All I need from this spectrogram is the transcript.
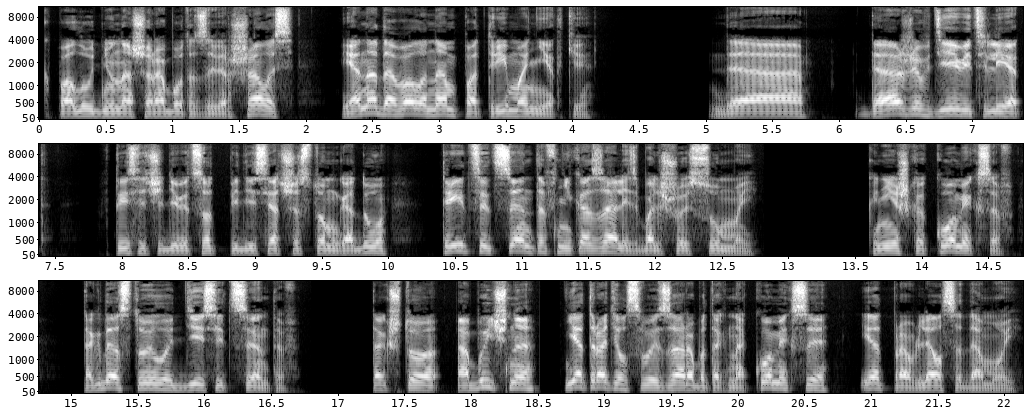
К полудню наша работа завершалась, и она давала нам по три монетки. Да, даже в 9 лет, в 1956 году, 30 центов не казались большой суммой. Книжка комиксов тогда стоила 10 центов. Так что обычно я тратил свой заработок на комиксы и отправлялся домой.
